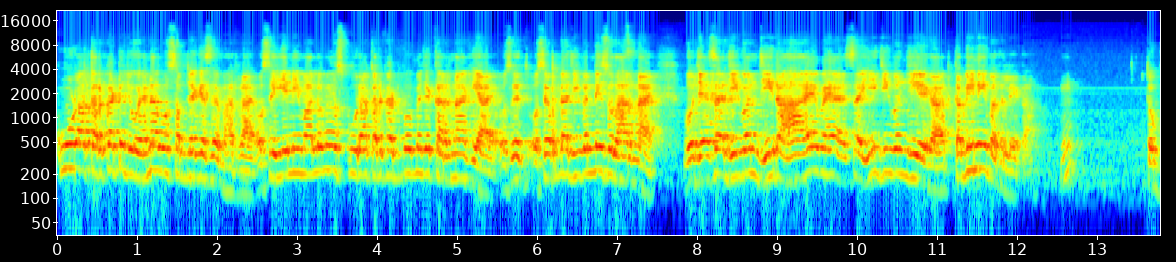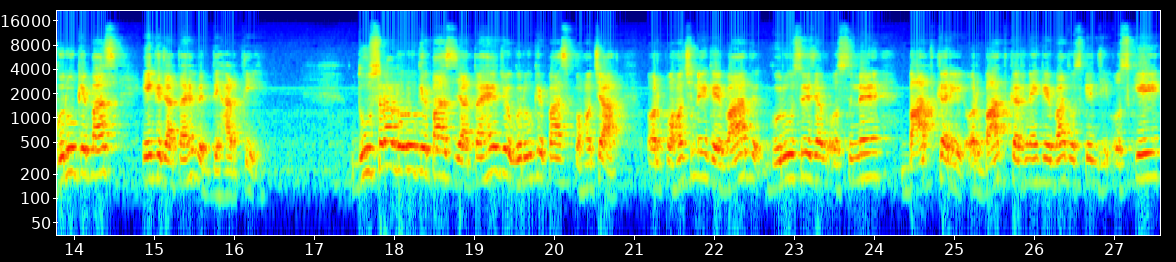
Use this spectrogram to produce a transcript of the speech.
कूड़ा करकट जो है ना, वो सब जगह से भर रहा है। उसे ये नहीं मालूम है, उस कूड़ा करकट को मुझे करना क्या है? उसे उसे अपना जीवन नहीं सुधारना है। वो जैसा जीवन जी रहा है, वह ऐसा ही जीवन जिएगा, कभी नहीं बदलेगा? तो गुरु के पास एक जाता है विद्यार्थी। दूसरा गुरु के पास जाता है जो गुरु के पास पहुँचा। और पहुँचने के बाद गुरु से जब उसने बात करी और बात करने के बाद उसके उसके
